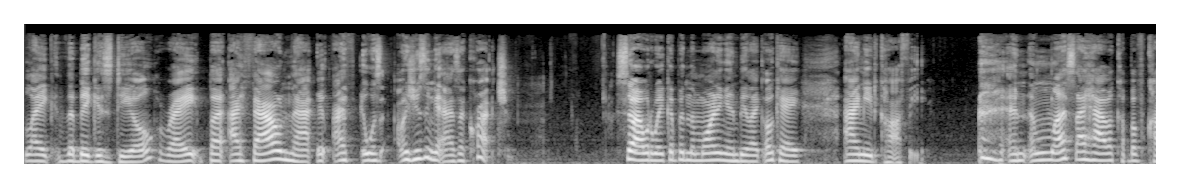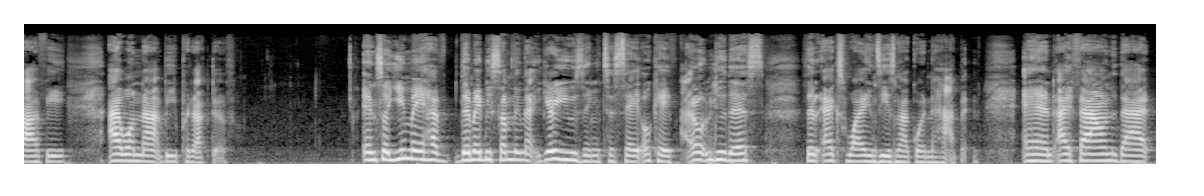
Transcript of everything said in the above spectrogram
like the biggest deal, right? But I found that it, I, it was I was using it as a crutch. So I would wake up in the morning and be like, okay, I need coffee. and unless I have a cup of coffee, I will not be productive. And so you may have, there may be something that you're using to say, okay, if I don't do this, then X, Y, and Z is not going to happen. And I found that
